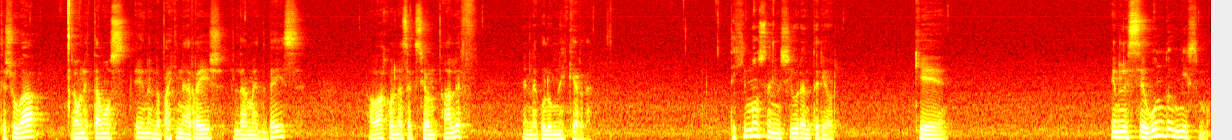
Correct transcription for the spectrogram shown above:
Teshuvah. Aún estamos en la página Reish Lamed Beis, abajo en la sección Aleph, en la columna izquierda. Dijimos en el Shibur anterior que en el segundo mismo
